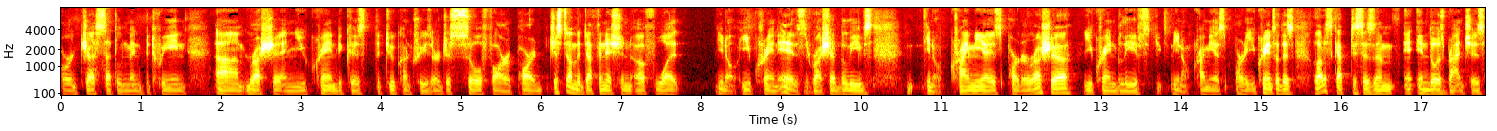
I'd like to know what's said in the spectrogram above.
or just settlement between um, Russia and Ukraine because the two countries are just so far apart. Just on the definition of what you know Ukraine is. Russia believes, you know, Crimea is part of Russia. Ukraine believes, you know, Crimea is part of Ukraine. So there's a lot of skepticism in, in, those branches.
